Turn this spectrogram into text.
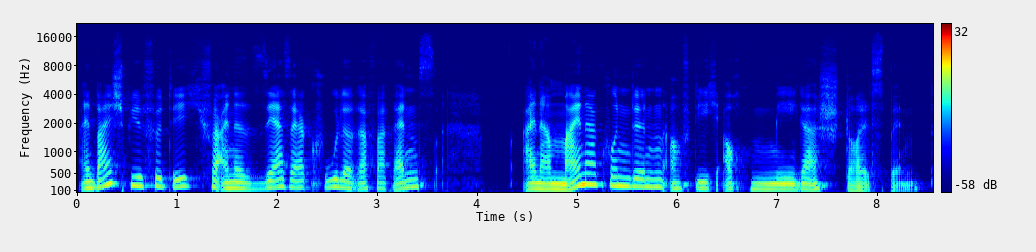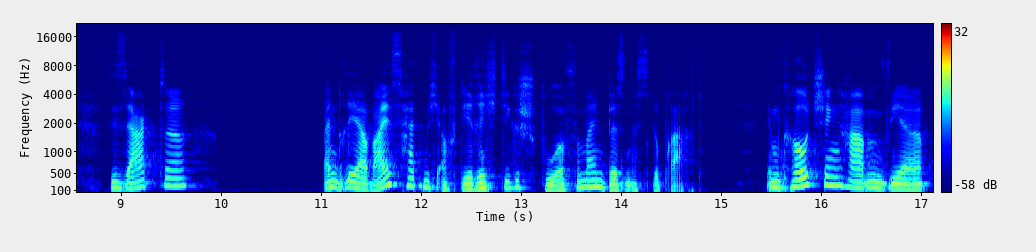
Ein Beispiel für dich für eine sehr, sehr coole Referenz einer meiner Kundinnen, auf die ich auch mega stolz bin. Sie sagte, Andrea Weiß hat mich auf die richtige Spur für mein Business gebracht. Im Coaching haben wir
